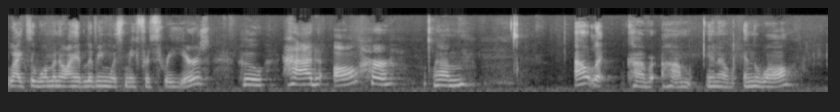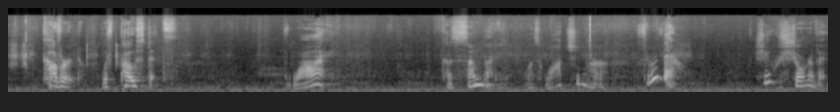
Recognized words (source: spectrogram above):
like the woman who I had living with me for three years, who had all her um, outlet cover, um, you know, in the wall covered with post-its. Why? Because somebody was watching her through there. She was sure of it.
